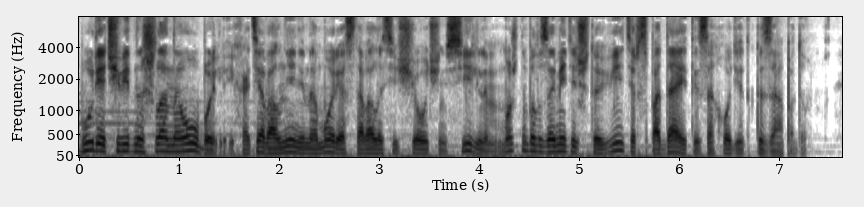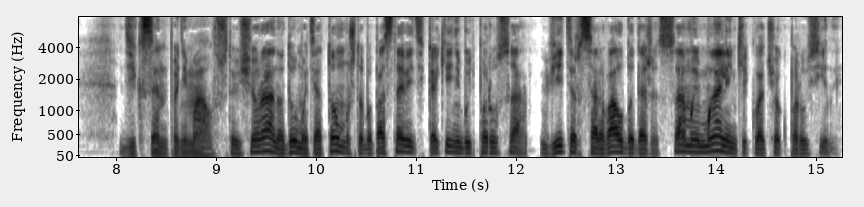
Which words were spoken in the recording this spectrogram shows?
Буря, очевидно, шла на убыль, и хотя волнение на море оставалось еще очень сильным, можно было заметить, что ветер спадает и заходит к западу. Диксен понимал, что еще рано думать о том, чтобы поставить какие-нибудь паруса. Ветер сорвал бы даже самый маленький клочок парусины.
